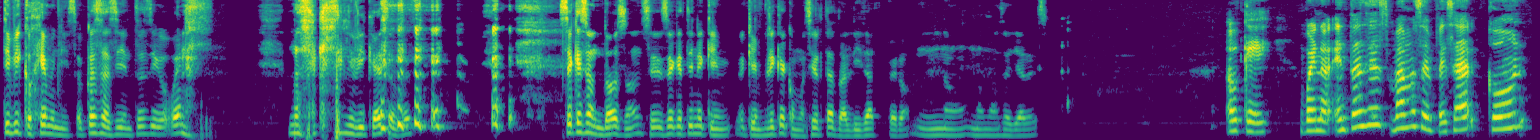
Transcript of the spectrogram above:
típico Géminis, o cosas así, entonces digo, bueno, no sé qué significa eso, pues. sé que son dos, ¿no? Sé, que tiene que, que implica como cierta dualidad, pero no, no más allá de eso. Ok, bueno, entonces vamos a empezar con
